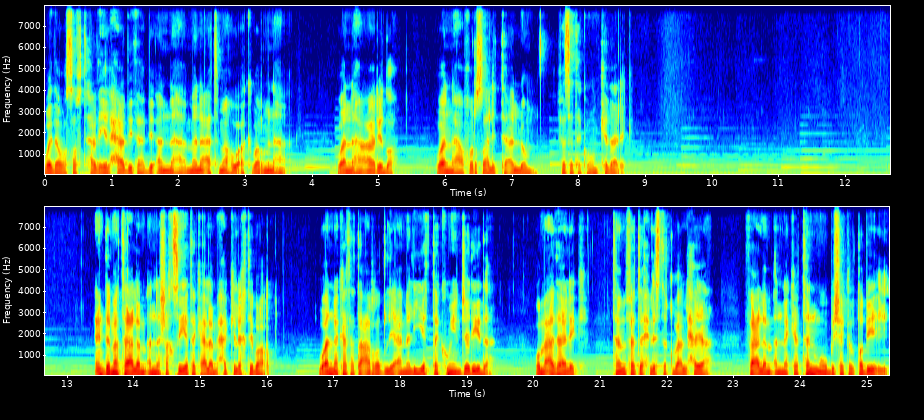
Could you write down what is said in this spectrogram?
وإذا وصفت هذه الحادثة بأنها منعت ما هو أكبر منها وأنها عارضة وأنها فرصة للتعلم فستكون كذلك. عندما تعلم أن شخصيتك على محك الاختبار وأنك تتعرض لعملية تكوين جديدة ومع ذلك تنفتح لاستقبال الحياة. فاعلم أنك تنمو بشكل طبيعي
